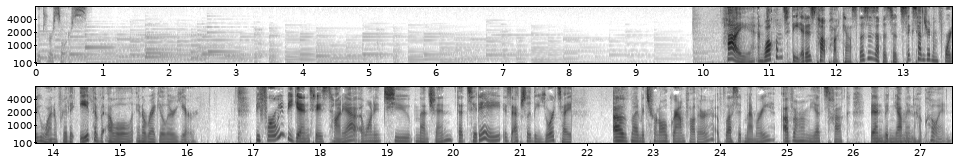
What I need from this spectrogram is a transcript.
with your source. Hi, and welcome to the It Is Taught podcast. This is episode 641 for the 8th of Elul in a regular year. Before we begin today's Tanya, I wanted to mention that today is actually the yahrzeit of my maternal grandfather of blessed memory, Avraham Yitzchak ben Binyamin HaKohen,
